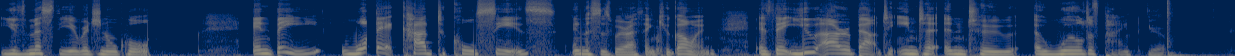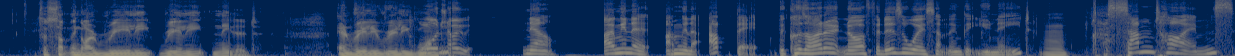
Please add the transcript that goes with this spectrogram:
you've missed the original call. And B, what that card to call says, and this is where I think you're going, is that you are about to enter into a world of pain. Yeah. For something I really, really needed and really, really Well, wanted. no. Now, I'm gonna I'm gonna up that because I don't know if it is always something that you need. Mm. Sometimes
